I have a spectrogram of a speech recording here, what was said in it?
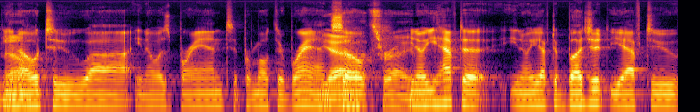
you know, to uh, you know as brand to promote their brand. Yeah, so that's right. You know, you have to you know you have to budget. You have to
